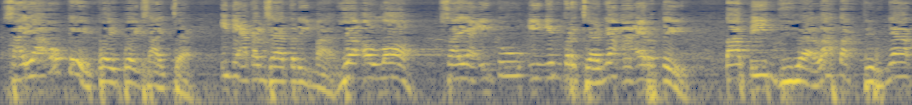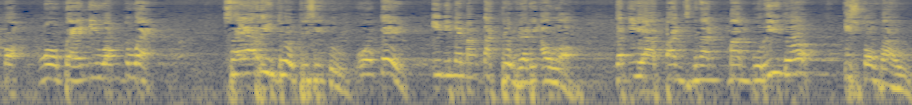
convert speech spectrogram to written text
Saya oke, okay, baik-baik saja. Ini akan saya terima. Ya Allah, saya itu ingin kerjanya ART. Tapi dilalah takdirnya kok ngopeni wong tuwek. Saya ridho di situ. Oke, ini memang takdir dari Allah. Ketika panjenengan mampu ridho, istobahu.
